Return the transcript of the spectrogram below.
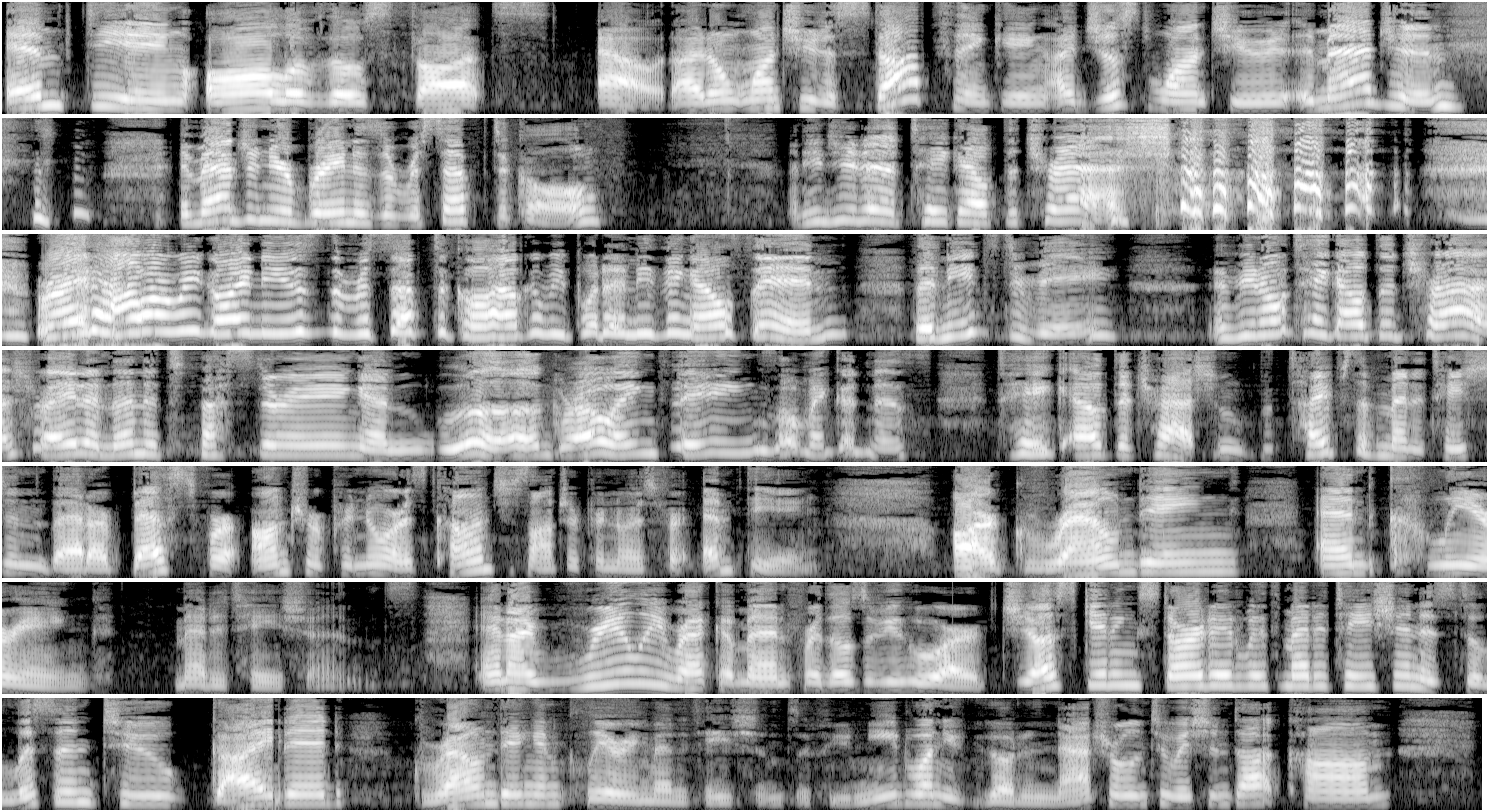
Emptying all of those thoughts out. I don't want you to stop thinking. I just want you to imagine, imagine your brain is a receptacle. I need you to take out the trash. right? How are we going to use the receptacle? How can we put anything else in that needs to be? If you don't take out the trash, right, and then it's festering and ugh, growing things, oh my goodness, take out the trash. And the types of meditation that are best for entrepreneurs, conscious entrepreneurs, for emptying are grounding and clearing meditations. And I really recommend for those of you who are just getting started with meditation is to listen to guided grounding and clearing meditations. If you need one, you can go to naturalintuition.com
